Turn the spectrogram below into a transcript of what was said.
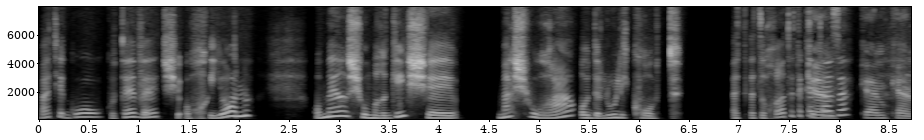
בתיה גור כותבת שאוחיון אומר שהוא מרגיש שמשהו רע עוד עלול לקרות. את, את זוכרת את הקטע כן, הזה? כן, כן.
